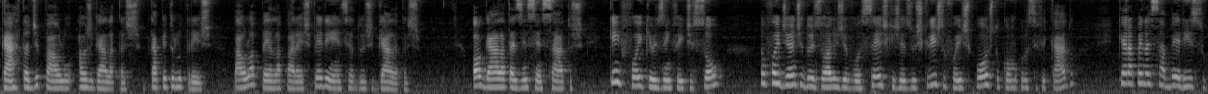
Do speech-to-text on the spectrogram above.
Carta de Paulo aos Gálatas, capítulo 3. Paulo apela para a experiência dos Gálatas. Ó Gálatas insensatos, quem foi que os enfeitiçou? Não foi diante dos olhos de vocês que Jesus Cristo foi exposto como crucificado? Quero apenas saber isso.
